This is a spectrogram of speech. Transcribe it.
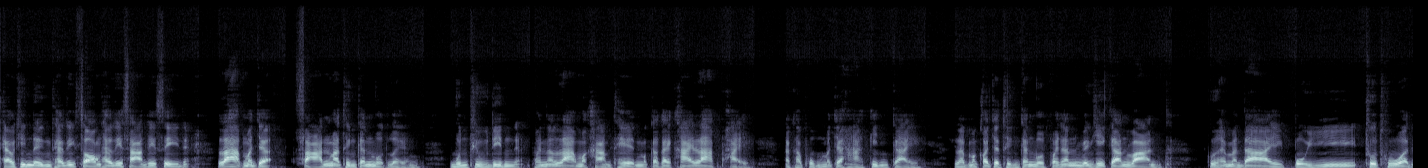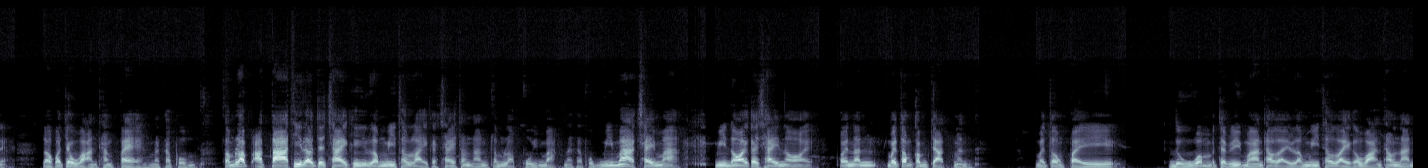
แถวที่หนึ่งแถวที่สองแถวที่สามที่สี่เนี่ยรากมันจะสารมาถึงกันหมดเลย บนผิวดินเนี่ยเพราะนั้นรากมะขามเทศมันก็คล้ายๆรากไผ่นะครับผมมันจะหากินไกลแล้วมันก็จะถึงกันหมดเพราะฉะนั้นวิธีการหวานเพื่อให้มันได้ปุ๋ยทั่วๆเนี่ยเราก็จะหวานทั้งแปลงนะครับผมสำหรับอัตราที่เราจะใช้คือเรามีเท่าไหร่ก็ใช้เท่านั้นสำหรับปุ๋ยหมักนะครับผมมีมากใช้มาก มีน้อยก็ใช้น้อย เพราะฉะนั้นไม่ต้องกำจัดมัน ไม่ต้องไปดูว่ามันจะปริมาณเท่าไหร่เรามีเท่าไหร่ก็หวานเท่านั้น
